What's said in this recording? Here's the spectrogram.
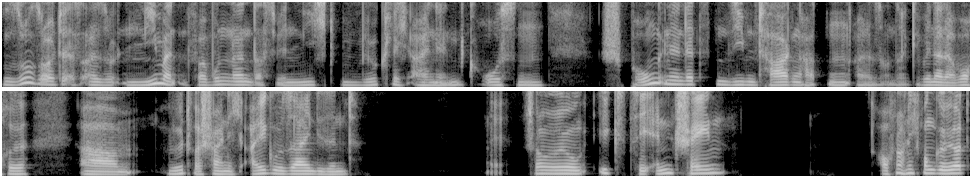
So sollte es also niemanden verwundern, dass wir nicht wirklich einen großen Sprung in den letzten sieben Tagen hatten. Also unser Gewinner der Woche ähm, wird wahrscheinlich Algo sein. Die sind Entschuldigung, XCN-Chain, auch noch nicht von gehört,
